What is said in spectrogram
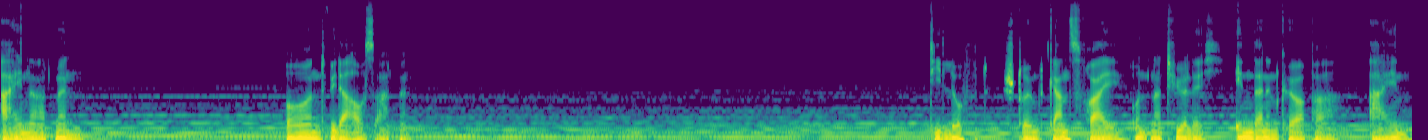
Einatmen und wieder ausatmen. Die Luft strömt ganz frei und natürlich in deinen Körper ein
